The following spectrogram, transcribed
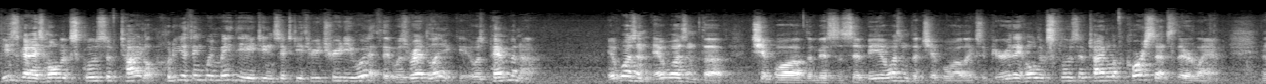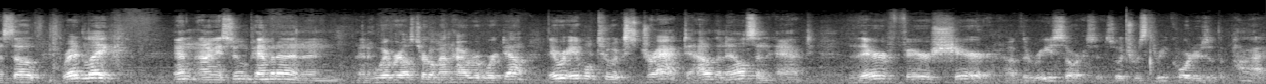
these guys hold exclusive title. Who do you think we made the 1863 treaty with? It was Red Lake. It was Pembina. It wasn't, it wasn't the Chippewa of the Mississippi, it wasn't the Chippewa Lake Superior, they hold exclusive title, of course that's their land. And so Red Lake, and I assume Pembina and, and, and whoever else, Turtle Mountain, however it worked out, they were able to extract out of the Nelson Act their fair share of the resources, which was three quarters of the pie.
